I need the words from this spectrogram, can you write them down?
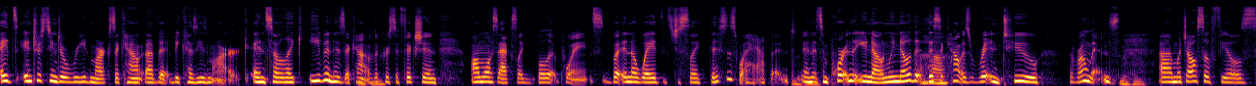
It's interesting to read Mark's account of it because he's Mark. And so like even his account of the mm-hmm. crucifixion almost acts like bullet points, but in a way that's just like this is what happened. And mm-hmm. it's important that you know. And we know that this uh-huh. account is written to the Romans, mm-hmm. um, which also feels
